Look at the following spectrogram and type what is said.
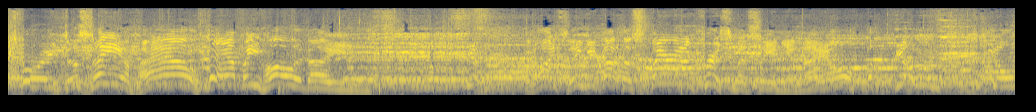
It's great to see you, pal. Happy holidays. And I see you got the spirit of Christmas in you now.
